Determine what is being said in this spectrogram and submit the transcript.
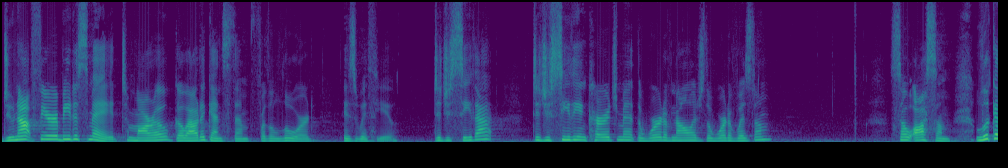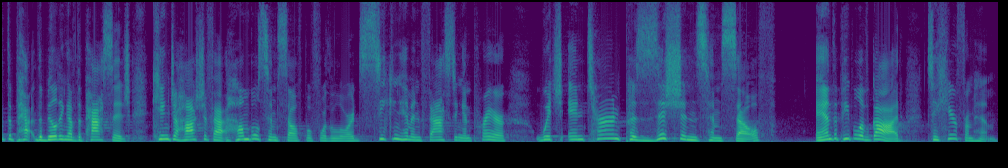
Do not fear or be dismayed. Tomorrow go out against them, for the Lord is with you. Did you see that? Did you see the encouragement, the word of knowledge, the word of wisdom? So awesome. Look at the, pa- the building of the passage. King Jehoshaphat humbles himself before the Lord, seeking him in fasting and prayer, which in turn positions himself and the people of God to hear from him.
